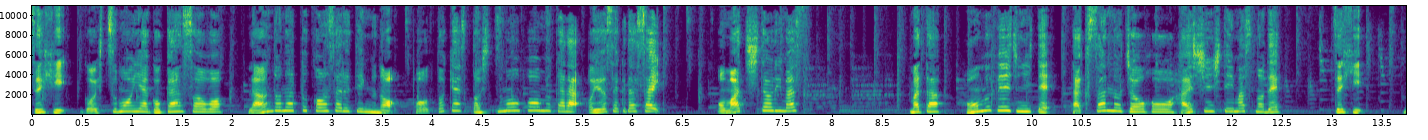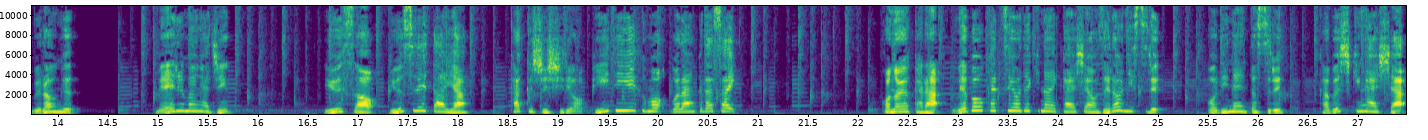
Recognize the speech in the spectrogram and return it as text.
ぜひご質問やご感想をラウンドナップコンサルティングのポッドキャスト質問フォームからお寄せください。お待ちしております。また、ホームページにてたくさんの情報を配信していますので、ぜひブログ、メールマガジン、郵送ニュースレターや各種資料 PDF もご覧ください。この世からウェブを活用できない会社をゼロにするを理念とする株式会社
